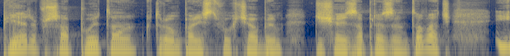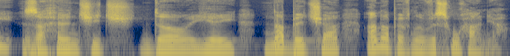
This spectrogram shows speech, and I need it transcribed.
pierwsza płyta, którą Państwu chciałbym dzisiaj zaprezentować i zachęcić do jej nabycia, a na pewno wysłuchania.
